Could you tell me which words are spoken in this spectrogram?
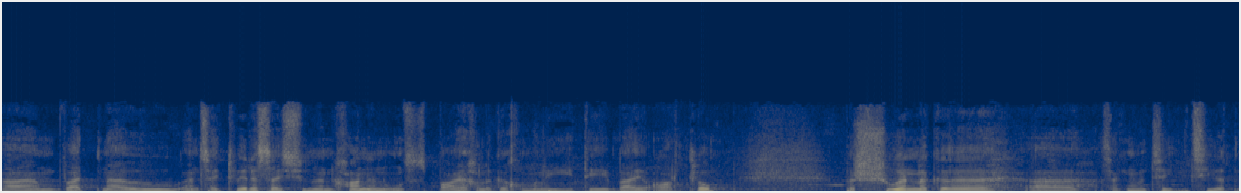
um wat nou in sy tweede seisoen ingaan en ons is baie gelukkig om hulle hier te hê by Aardklop persoonlike uh as ek moet sê ietsie wat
